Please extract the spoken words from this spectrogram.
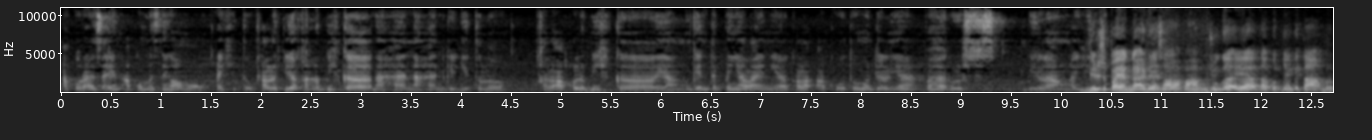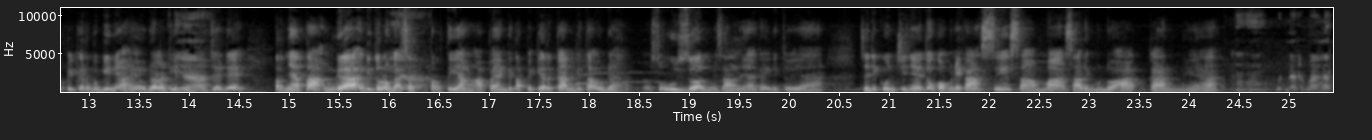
aku rasain aku mesti ngomong kayak gitu. Kalau dia kan lebih ke nahan-nahan kayak gitu loh. Kalau aku lebih ke yang mungkin tipenya lain ya. Kalau aku tuh modelnya apa harus bilang kayak gitu. Jadi supaya nggak ada salah paham juga ya, takutnya kita berpikir begini ah ya udahlah diemin Iya. aja deh. Ternyata enggak gitu loh, nggak Iya. seperti yang apa yang kita pikirkan. Kita udah seuzon misalnya kayak gitu ya. Jadi kuncinya itu komunikasi sama saling mendoakan ya. Bener banget.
